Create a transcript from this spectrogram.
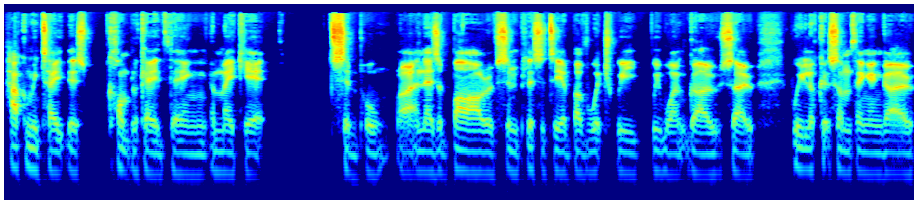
how can we take this complicated thing and make it simple right and there's a bar of simplicity above which we we won't go so we look at something and go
